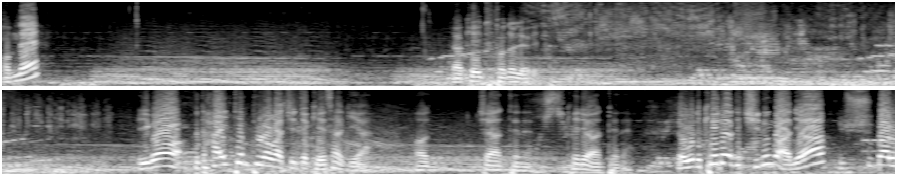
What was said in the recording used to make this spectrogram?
없네? 야 게이트 더 늘려야겠다. 이거 근데 하이템플러가 진짜 개사기야. 어 쟤한테는 캐리어한테는. 여기도 캐리어한테 지는 거 아니야? 이 슈발로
